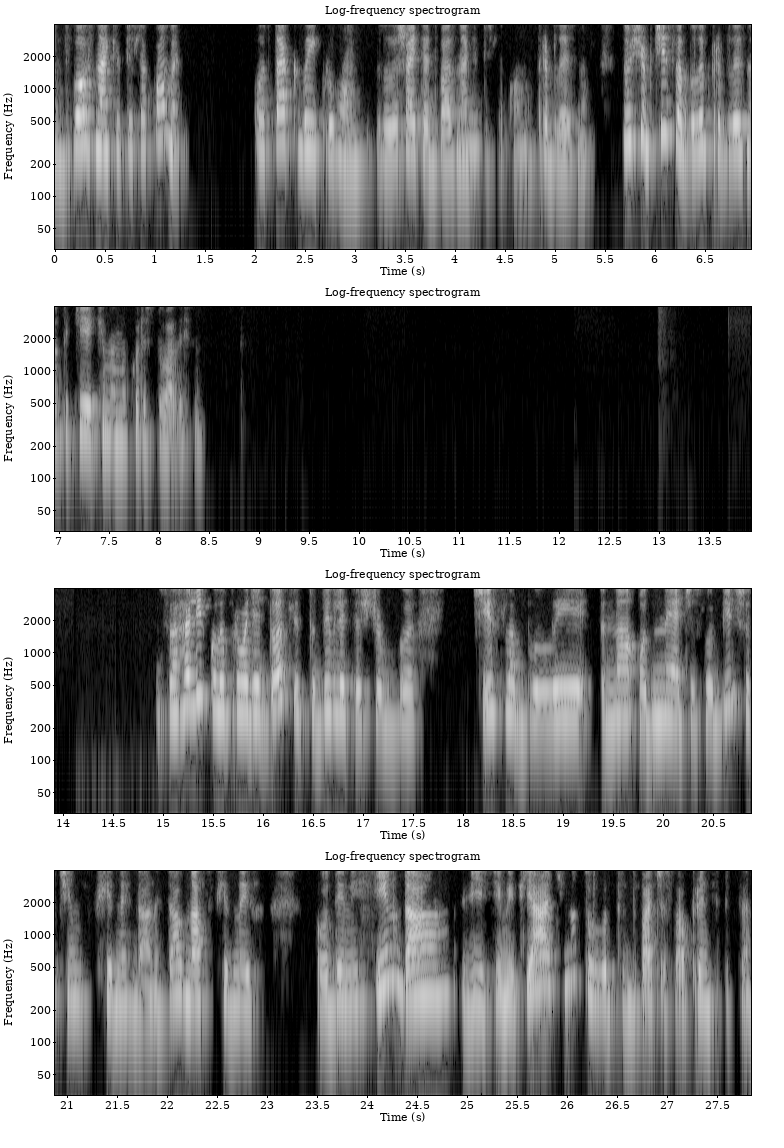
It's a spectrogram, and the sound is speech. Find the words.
двох знаків після коми, отак ви і кругом залишайте два знаки після коми, приблизно. Ну, щоб числа були приблизно такі, якими ми користувалися. Взагалі, коли проводять дослід, то дивляться, щоб числа були на одне число більше, ніж вхідних даних. Да? У нас вхідних 1,7, да? 8,5, ну то от два числа, в принципі, це.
